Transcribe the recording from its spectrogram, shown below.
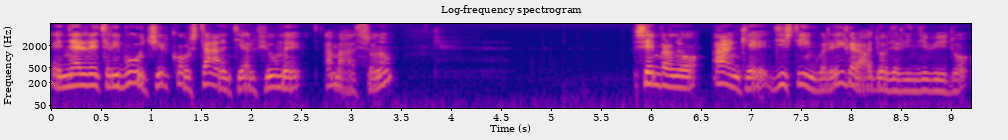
e nelle tribù circostanti al fiume Amazzono sembrano anche distinguere il grado dell'individuo.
